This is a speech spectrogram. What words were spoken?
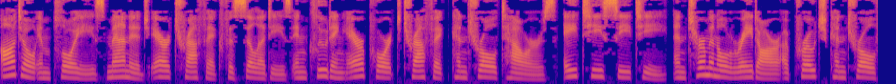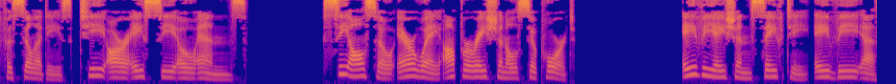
ATO employees manage air traffic facilities including Airport Traffic Control Towers and Terminal Radar Approach Control Facilities. See also Airway Operational Support Aviation Safety AVS,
